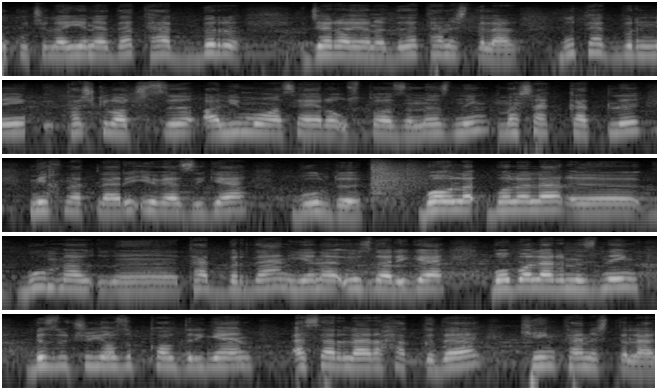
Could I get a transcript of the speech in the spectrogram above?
o'quvchilar yanada tadbir jarayonida tanishdilar. Bu tadbirning tashkilotchisi ali muasayra ustozimizning mashaqqatli mehnatlari evaziga bo'ldi. Bolalar e, bu e, tadbirdan yana o'zlariga bobolarimizning biz uchun yozib qoldirgan asarlari haqida keng tanishdilar.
